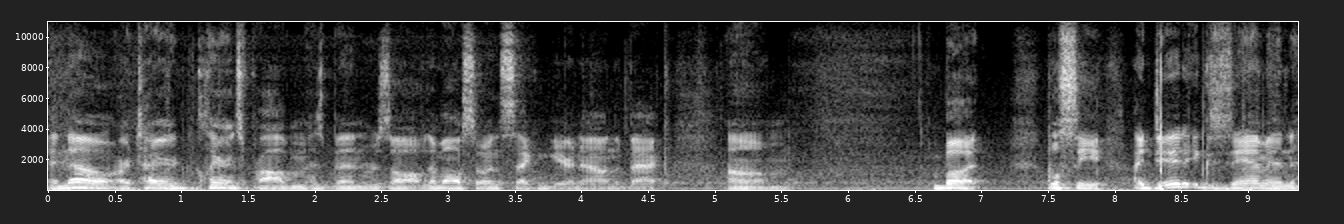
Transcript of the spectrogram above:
And now our tire clearance problem has been resolved. I'm also in second gear now in the back. Um, but we'll see. I did examine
